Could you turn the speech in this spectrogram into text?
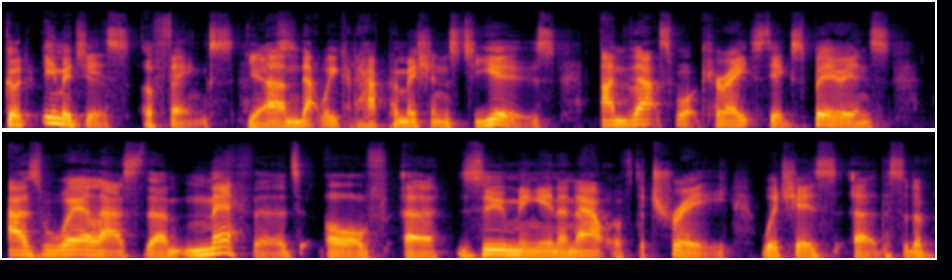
good images of things Yes. um, that we could have permissions to use. And that's what creates the experience as well as the method of uh, zooming in and out of the tree, which is uh, the sort of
